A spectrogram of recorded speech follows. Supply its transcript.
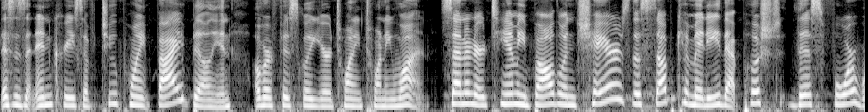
This is an increase of 2.5 billion over fiscal year 2021. Senator Tammy Baldwin chairs the subcommittee that pushed this forward.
